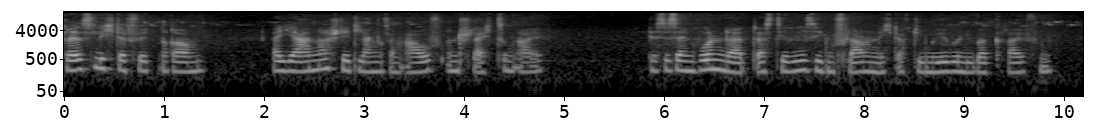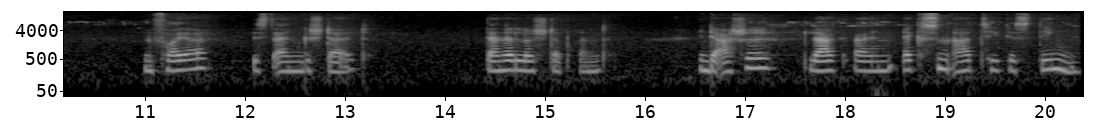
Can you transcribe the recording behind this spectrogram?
Grelles Licht erfüllten Raum. Ayana steht langsam auf und schleicht zum Ei. Es ist ein Wunder, dass die riesigen Flammen nicht auf die Möbeln übergreifen. Im Feuer ist eine Gestalt. Dann der Leuchter brennt. In der Asche lag ein echsenartiges Ding,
